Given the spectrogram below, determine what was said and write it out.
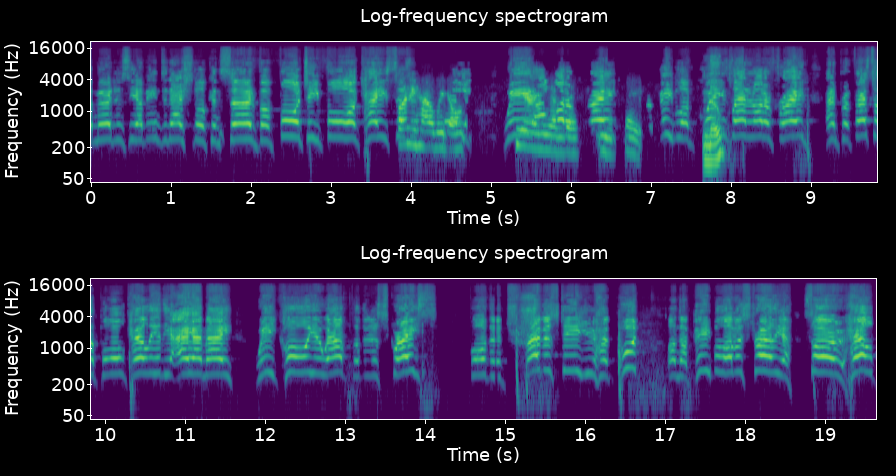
emergency of international concern for 44 cases. Funny how we don't We hear are any of not afraid. the people of Nope. Queensland are not afraid. And Professor Paul Kelly of the AMA, we call you out for the disgrace, for the travesty you have put on the people of Australia. So help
